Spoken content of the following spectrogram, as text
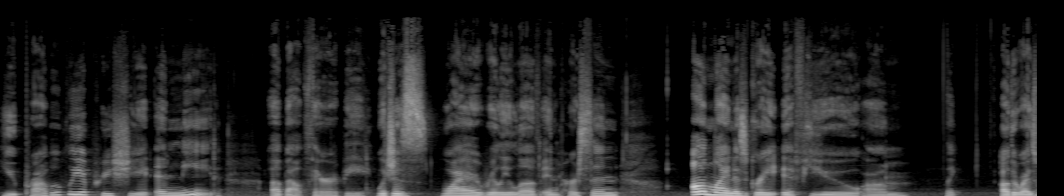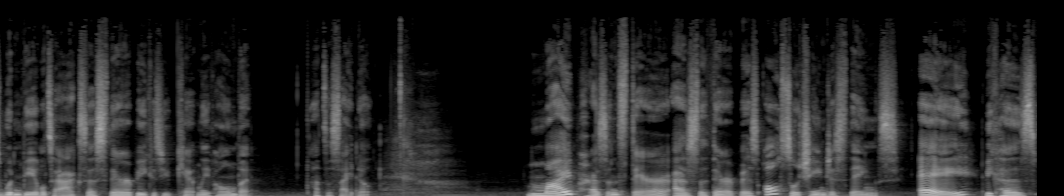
you probably appreciate and need about therapy, which is why I really love in person. Online is great if you um, otherwise wouldn't be able to access therapy because you can't leave home, but that's a side note. My presence there as the therapist also changes things. A, because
